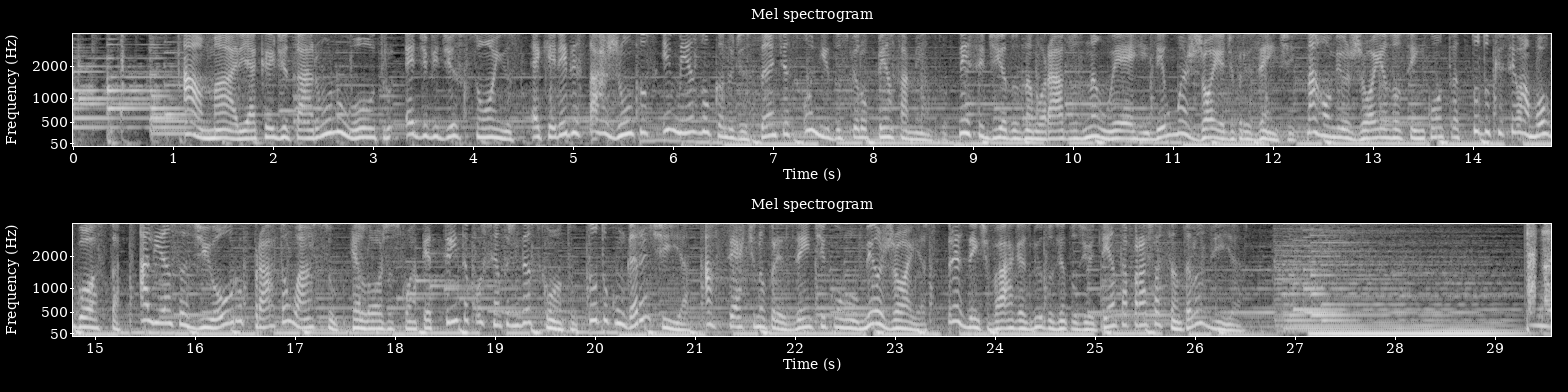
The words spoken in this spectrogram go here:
Amar e acreditar um no outro é dividir sonhos, é querer estar juntos e mesmo quando distantes, unidos pelo pensamento. Nesse dia dos namorados, não erre, dê uma joia de presente. Na Romeu Joias você encontra tudo que seu amor gosta: alianças de ouro, prata ou aço, relógios com até 30% de desconto, tudo com garantia. Acerte no presente com Romeu Joias. Presidente Vargas, 1280, Praça Santa Luzia.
